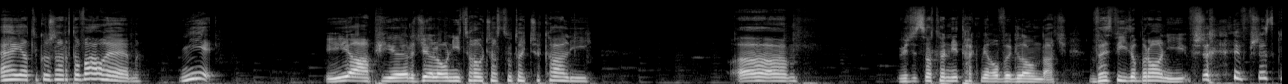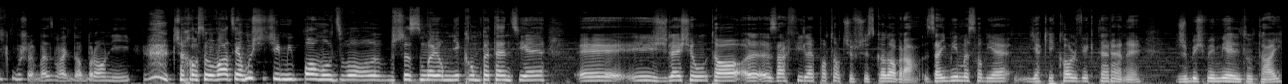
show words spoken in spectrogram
Ej, ja tylko żartowałem. Nie... Ja pierdzielę, oni cały czas tutaj czekali. Um... Wiecie co, to nie tak miało wyglądać. Wezwij do broni. Wszystkich muszę wezwać do broni. Czechosłowacja, musicie mi pomóc, bo przez moją niekompetencję yy, źle się to yy, za chwilę potoczy wszystko. Dobra, zajmijmy sobie jakiekolwiek tereny, żebyśmy mieli tutaj.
